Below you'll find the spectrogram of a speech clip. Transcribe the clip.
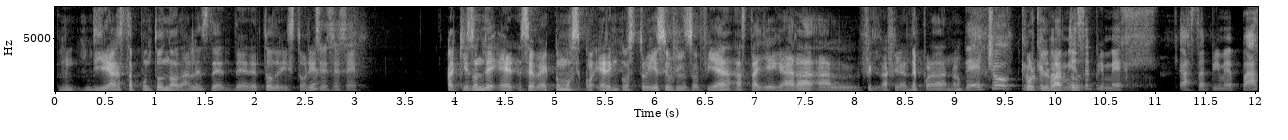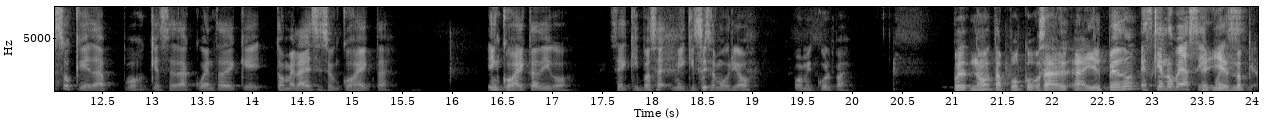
diría hasta puntos nodales de, de, de toda la historia. Sí, sí, sí Aquí es donde er, se ve cómo Eren construye su filosofía hasta llegar a, la final de temporada, ¿no? De hecho, creo que para mí es el primer, hasta el primer paso que da porque se da cuenta de que tomé la decisión correcta. Incorrecta, digo. equipo mi equipo se murió por mi culpa. Pues no, tampoco. O sea, ahí el pedo... Es que lo ve así, Y es pues. lo que...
